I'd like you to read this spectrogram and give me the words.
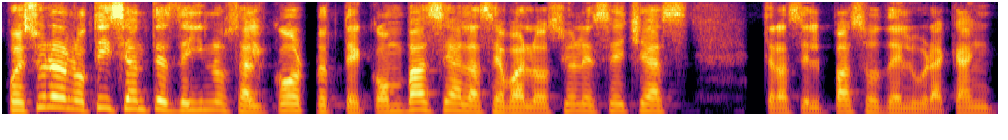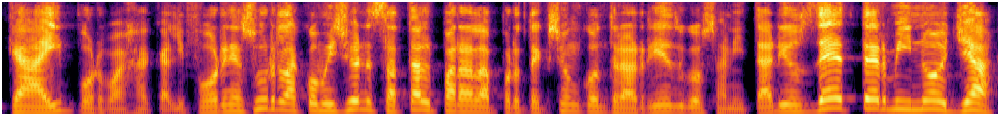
Pues una noticia antes de irnos al corte. Con base a las evaluaciones hechas tras el paso del huracán Kai por Baja California Sur, la Comisión Estatal para la Protección contra Riesgos Sanitarios determinó ya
